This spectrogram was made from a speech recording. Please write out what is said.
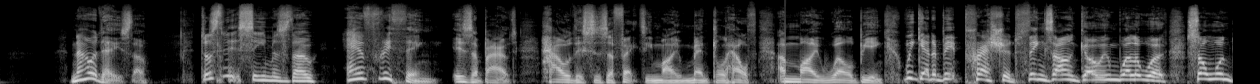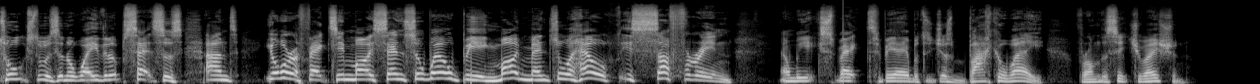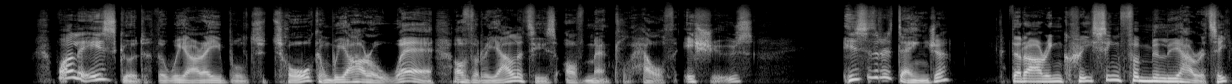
Nowadays, though, doesn't it seem as though Everything is about how this is affecting my mental health and my well being. We get a bit pressured, things aren't going well at work, someone talks to us in a way that upsets us, and you're affecting my sense of well being. My mental health is suffering. And we expect to be able to just back away from the situation. While it is good that we are able to talk and we are aware of the realities of mental health issues, is there a danger that our increasing familiarity,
